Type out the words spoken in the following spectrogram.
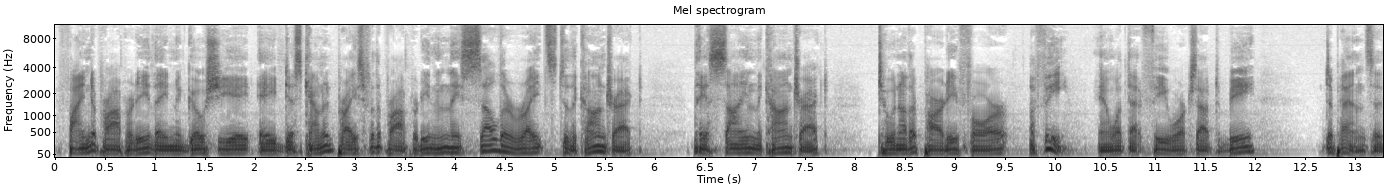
find a property, they negotiate a discounted price for the property, and then they sell their rights to the contract. They assign the contract to another party for a fee. And what that fee works out to be depends. A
